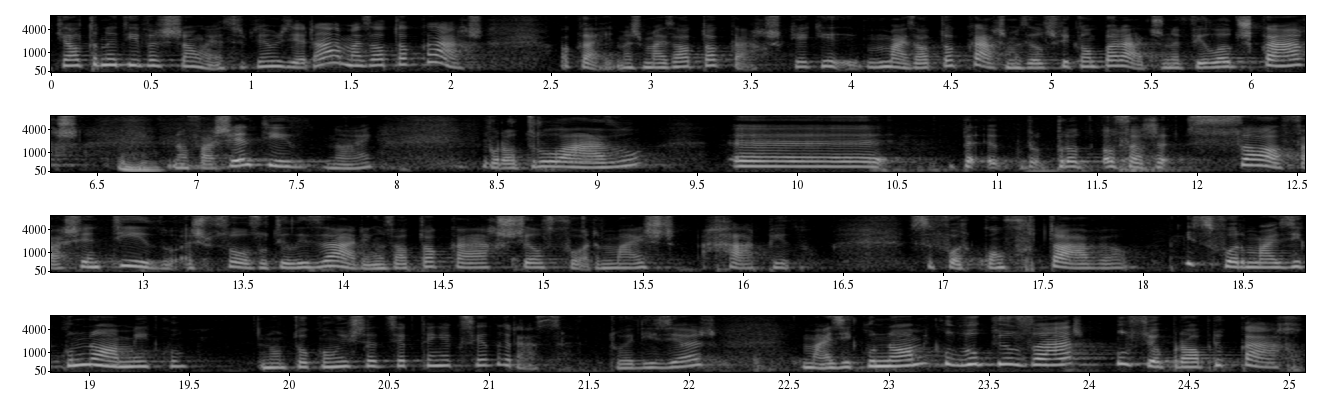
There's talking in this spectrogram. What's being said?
Que alternativas são essas? Podemos dizer, ah, mais autocarros. Ok, mas mais autocarros. Que é que, mais autocarros, mas eles ficam parados na fila dos carros. Não faz sentido, não é? Por outro lado, por- ou seja, só faz sentido as pessoas utilizarem os autocarros se ele for mais rápido, se for confortável e se for mais económico. Não estou com isto a dizer que tenha que ser de graça. Estou a dizer mais económico do que usar o seu próprio carro.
